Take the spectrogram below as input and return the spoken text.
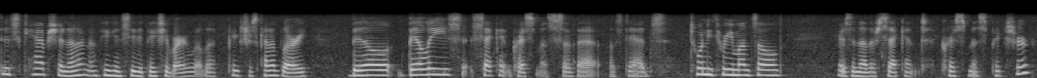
this caption, I don't know if you can see the picture very well. The picture's kind of blurry. Bill Billy's second Christmas. So that was Dad's 23 months old. Here's another second Christmas picture.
